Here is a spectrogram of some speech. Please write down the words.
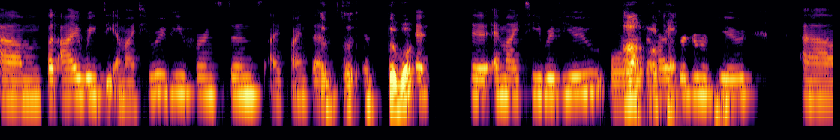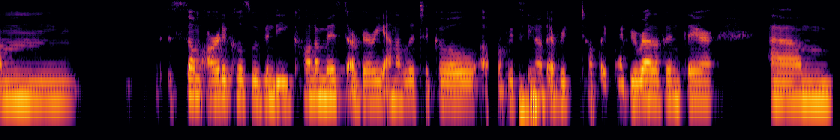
um, but i read the mit review for instance i find that uh, uh, the what the mit review or ah, the okay. harvard review um, some articles within the economist are very analytical obviously mm-hmm. not every topic might be relevant there um,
